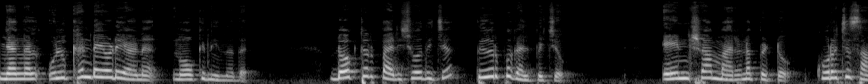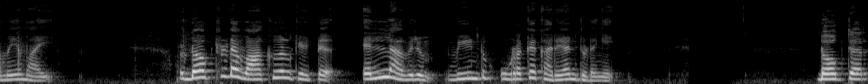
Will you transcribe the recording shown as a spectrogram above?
ഞങ്ങൾ ഉത്കണ്ഠയോടെയാണ് നോക്കി നിന്നത്. ഡോക്ടർ പരിശോധിച്ച് തീർപ്പ് കൽപ്പിച്ചു. ഏൻഷ മരണപ്പെട്ടു. കുറച്ച് സമയമായി. ഡോക്ടറുടെ വാക്കുകൾ കേട്ട് എല്ലാവരും വീണ്ടും ഉറക്കെ കരയാൻ തുടങ്ങി. ഡോക്ടർ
